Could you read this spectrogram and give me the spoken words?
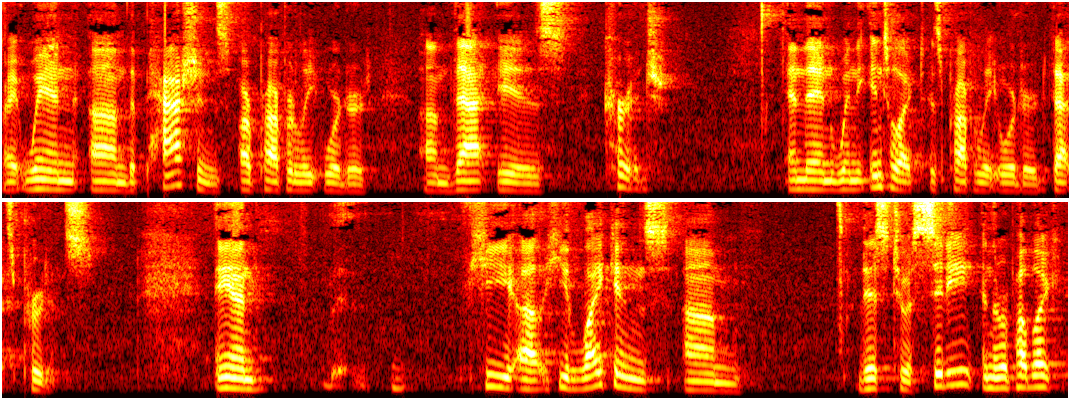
Right? When um, the passions are properly ordered, um, that is courage. And then when the intellect is properly ordered, that's prudence. And he, uh, he likens um, this to a city in the Republic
